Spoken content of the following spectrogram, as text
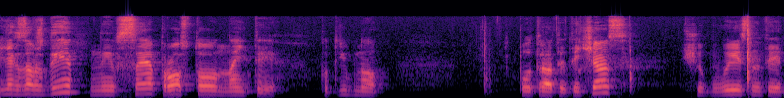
Як завжди, не все просто знайти. Потрібно потратити час, щоб вияснити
